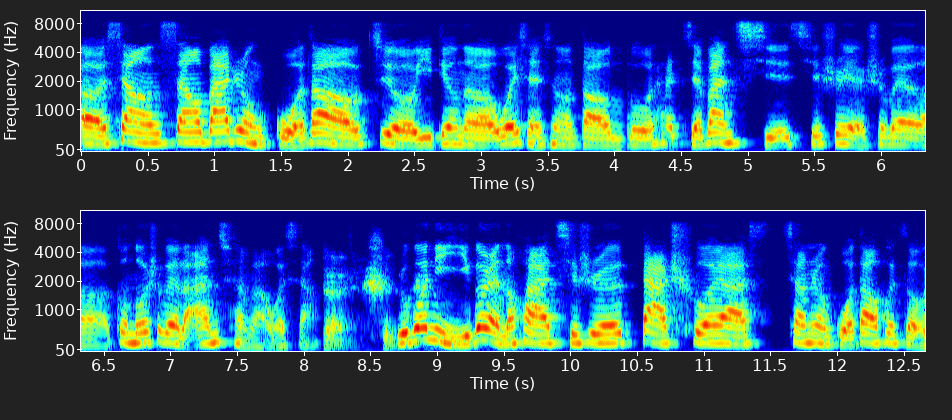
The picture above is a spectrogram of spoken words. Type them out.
呃，像三幺八这种国道具有一定的危险性的道路，它结伴骑其实也是为了，更多是为了安全吧？我想，对，是。如果你一个人的话，其实大车呀，像这种国道会走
